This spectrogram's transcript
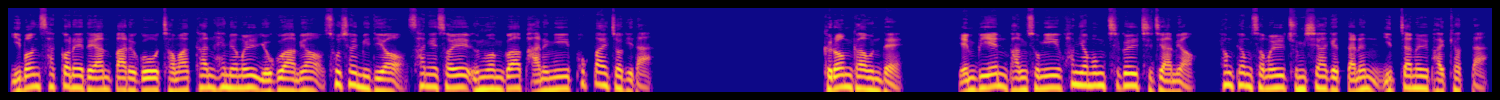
이번 사건에 대한 빠르고 정확한 해명을 요구하며 소셜미디어 상에서의 응원과 반응이 폭발적이다. 그런 가운데 MBN 방송이 황영웅 측을 지지하며 형평성을 중시하겠다는 입장을 밝혔다.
